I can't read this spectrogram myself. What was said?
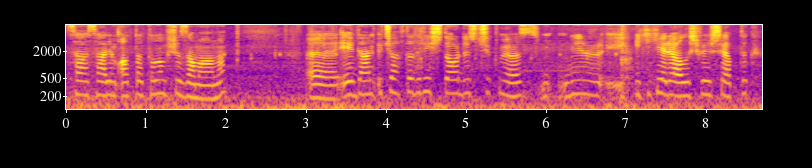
sağ salim atlatalım şu zamanı. Ee, evden 3 haftadır hiç doğru düz çıkmıyoruz. Bir iki kere alışveriş yaptık.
